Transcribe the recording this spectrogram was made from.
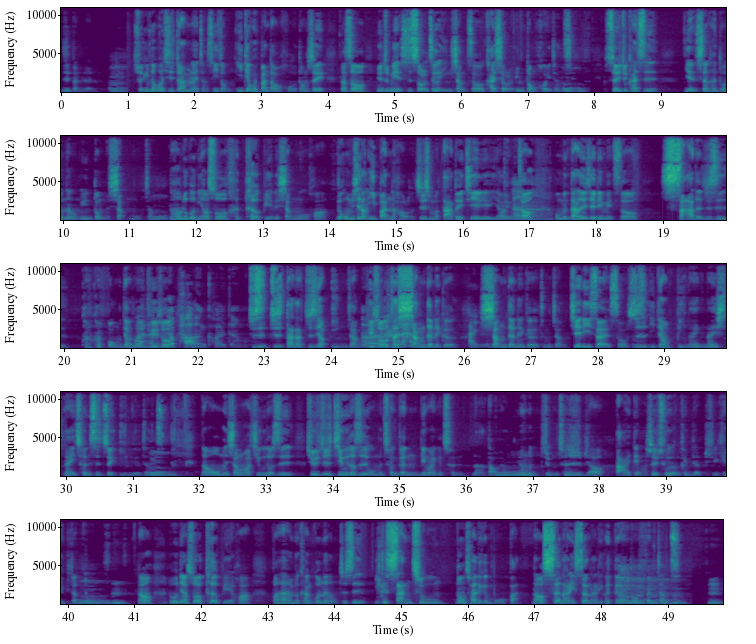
日本人，嗯，所以运动会其实对他们来讲是一种一定会办到的活动，所以那时候原住民也是受了这个影响之后，开始有了运动会这样子，嗯、所以就开始衍生很多那种运动的项目这样。嗯、然后如果你要说很特别的项目的话，那我们先讲一般的好了，就是什么大队接力一样有，嗯、你知道我们大队接力每次都杀的就是。快快疯掉！然后比如说跑很快这样，就是就是大家就是要赢这样。比如说在乡的那个 乡的那个怎么讲接力赛的时候，就是一定要比哪一哪哪一村是最赢的这样子。然后我们乡的话，几乎都是几乎就是几乎都是我们村跟另外一个村拿到因为我们就我们村是比较大一点嘛，所以出的人可以比较也可以比较多。嗯，然后如果你要说特别的话，不知道大家有没有看过那种，就是一个山猪弄出来的一个模板，然后射哪里射哪里会得很多分这样子。嗯，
